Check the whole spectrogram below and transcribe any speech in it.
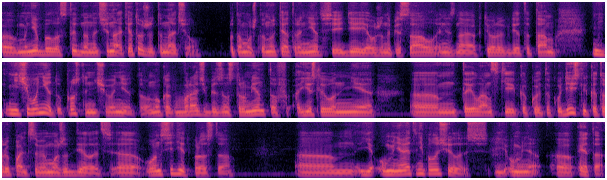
мне было стыдно начинать. Я тоже это начал. Потому что, ну, театра нет, все идеи я уже написал, я не знаю, актеры где-то там. Ничего нету, просто ничего нету. Ну, как врач без инструментов, а если он не э, таиландский какой-то кудесник, который пальцами может делать, э, он сидит просто. Э, у меня это не получилось. у меня э, это.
